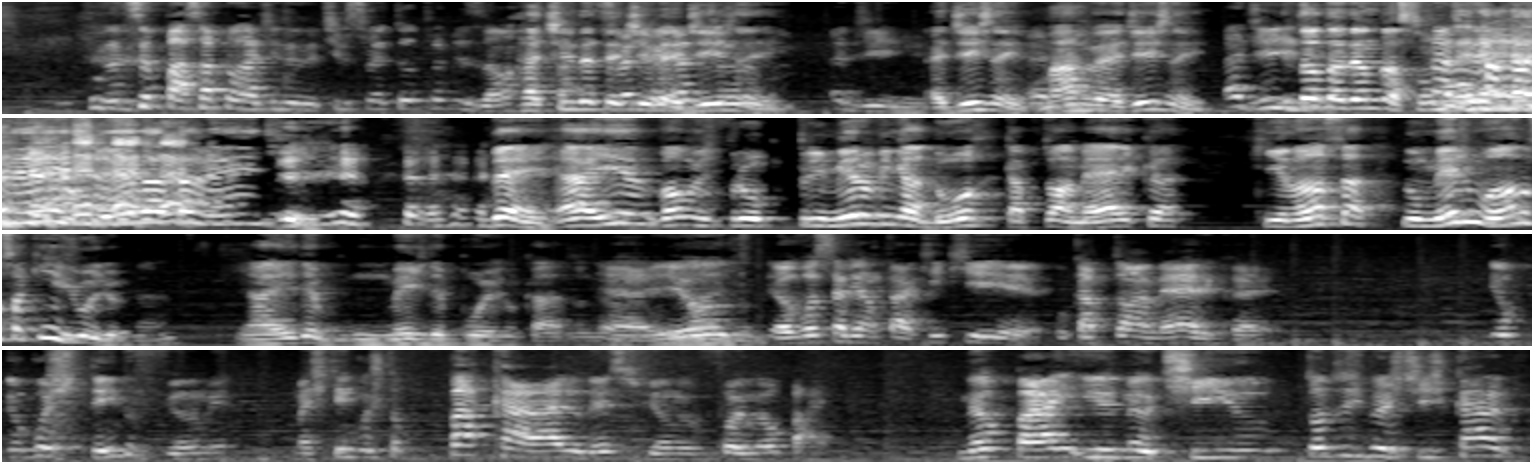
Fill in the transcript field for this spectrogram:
Quando você passar pelo Ratinho Detetive, você vai ter outra visão. Ratinho Detetive é Disney? tudo. É Disney. É Disney? É Marvel é Disney? É Disney. Então tá dentro do assunto. Tá Exatamente, exatamente. Bem, aí vamos pro primeiro Vingador, Capitão América, que lança no mesmo ano, só que em julho, né? E aí, um mês depois, no caso. Né? É, eu, eu vou salientar aqui que o Capitão América, eu, eu gostei do filme, mas quem gostou pra caralho desse filme foi meu pai. Meu pai e meu tio, todos os meus tios, cara,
